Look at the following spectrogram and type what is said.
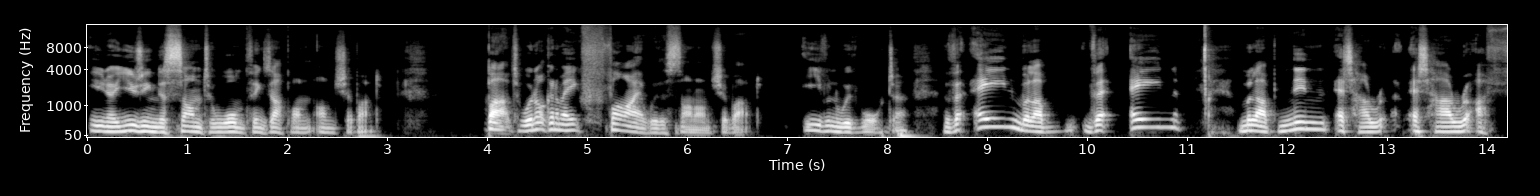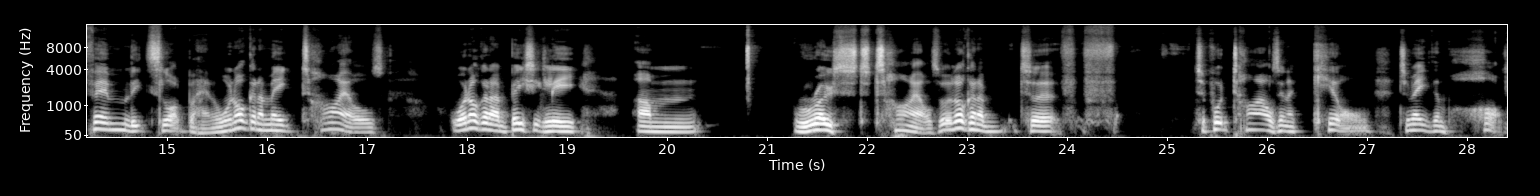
you know, using the sun to warm things up on, on Shabbat. But we're not going to make fire with the sun on Shabbat, even with water. Ve'ein mulabnin et harafim litzlot behem. We're not going to make tiles. We're not going to basically um, roast tiles. We're not going to to to put tiles in a kiln to make them hot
